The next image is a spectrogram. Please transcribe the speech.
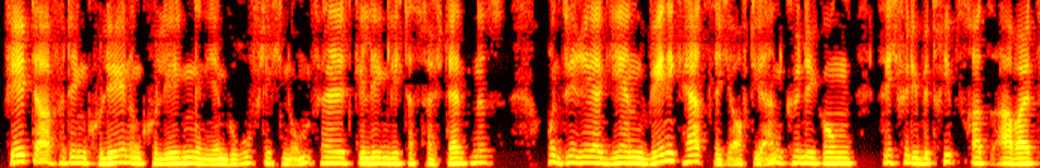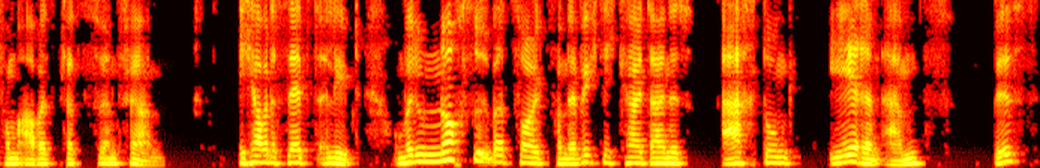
fehlt dafür den Kolleginnen und Kollegen in ihrem beruflichen Umfeld gelegentlich das Verständnis und sie reagieren wenig herzlich auf die Ankündigung, sich für die Betriebsratsarbeit vom Arbeitsplatz zu entfernen. Ich habe das selbst erlebt. Und wenn du noch so überzeugt von der Wichtigkeit deines Achtung Ehrenamts bist,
